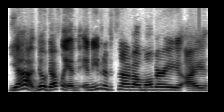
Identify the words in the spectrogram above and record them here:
Yeah, no, definitely, and and even if it's not about Mulberry, I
